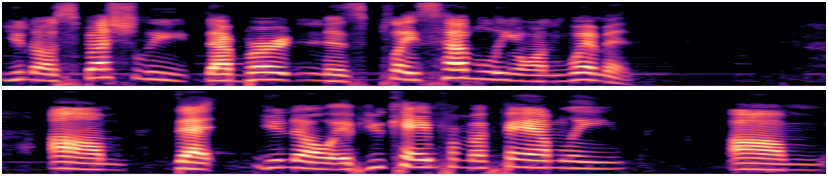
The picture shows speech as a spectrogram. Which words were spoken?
you know, especially that burden is placed heavily on women. Um, that, you know, if you came from a family um,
